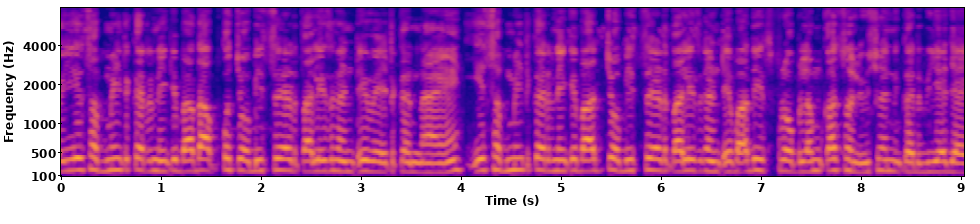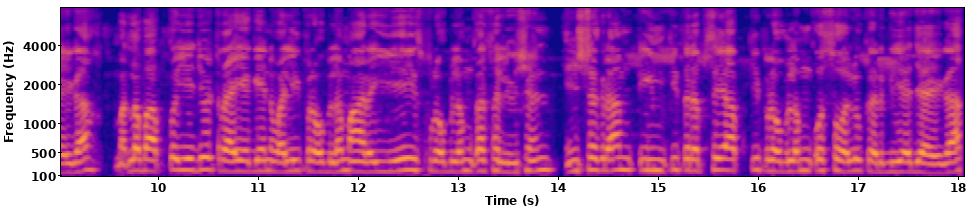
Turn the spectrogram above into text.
तो ये सबमिट करने के बाद आपको चौबीस से अड़तालीस घंटे वेट करना है। ये सबमिट करने के बाद चौबीस से अड़तालीस घंटे बाद इस प्रॉब्लम का सोल्यूशन कर दिया जाएगा। मतलब आपको ये जो ट्राई अगेन वाली प्रॉब्लम आ रही है, इस प्रॉब्लम का सोल्यूशन इंस्टाग्राम टीम की तरफ़ से आपकी प्रॉब्लम को सॉल्व कर दिया जाएगा।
